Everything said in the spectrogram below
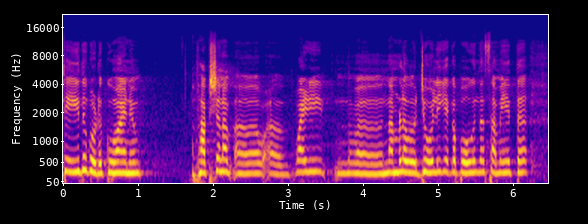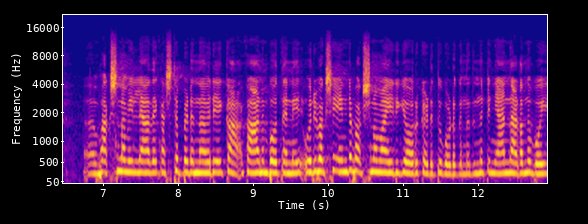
ചെയ്തു കൊടുക്കുവാനും ഭക്ഷണം വഴി നമ്മൾ ജോലിക്കൊക്കെ പോകുന്ന സമയത്ത് ഭക്ഷണമില്ലാതെ കഷ്ടപ്പെടുന്നവരെ കാണുമ്പോൾ തന്നെ ഒരുപക്ഷെ എന്റെ ഭക്ഷണമായിരിക്കും അവർക്ക് എടുത്തു കൊടുക്കുന്നത്. എന്നിട്ട് ഞാൻ നടന്നുപോയി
